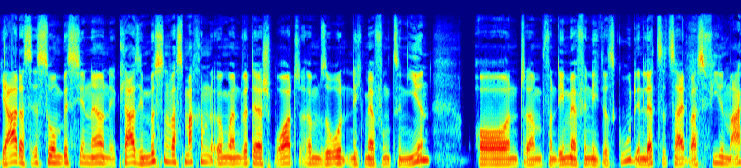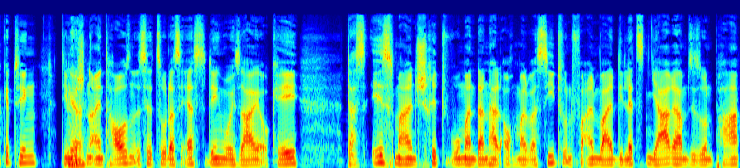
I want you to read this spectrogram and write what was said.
ja, das ist so ein bisschen, ne, und klar, sie müssen was machen. Irgendwann wird der Sport ähm, so nicht mehr funktionieren. Und ähm, von dem her finde ich das gut. In letzter Zeit war es viel Marketing. Die Ja. Mission 1000 ist jetzt so das erste Ding, wo ich sage, okay, das ist mal ein Schritt, wo man dann halt auch mal was sieht. Und vor allem, weil die letzten Jahre haben sie so ein paar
